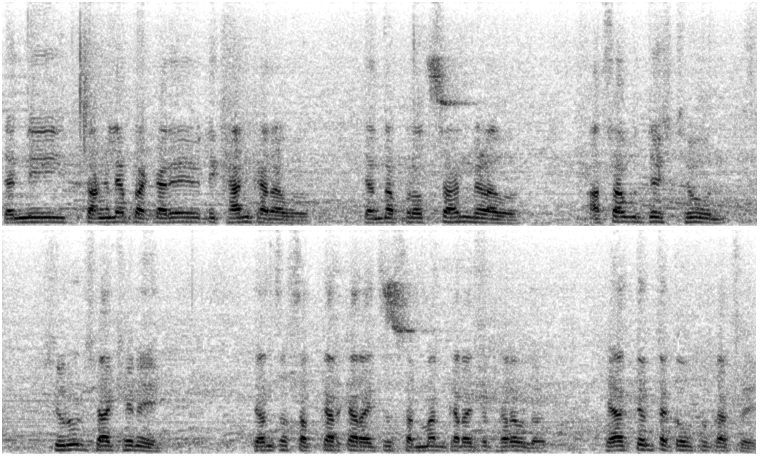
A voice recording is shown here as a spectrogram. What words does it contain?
त्यांनी चांगल्या प्रकारे लिखाण करावं त्यांना प्रोत्साहन मिळावं असा उद्देश ठेवून शिरूर शाखेने त्यांचा सत्कार करायचं सन्मान करायचं ठरवलं हे अत्यंत कौतुकाचं आहे.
